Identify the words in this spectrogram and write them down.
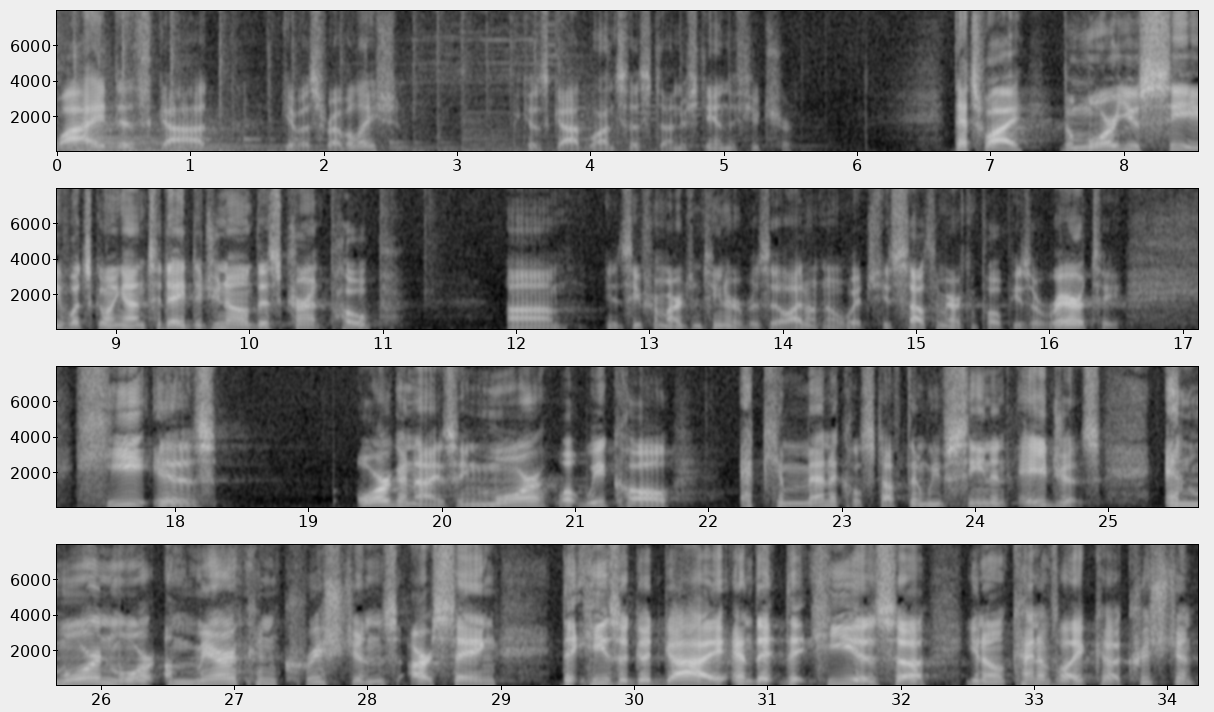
why does God give us revelation? Because God wants us to understand the future. That's why the more you see what's going on today, did you know this current Pope? Um, is he from Argentina or Brazil? I don't know which. He's South American Pope. He's a rarity. He is organizing more what we call ecumenical stuff than we've seen in ages. And more and more American Christians are saying that he's a good guy and that, that he is, uh, you know, kind of like a Christian.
